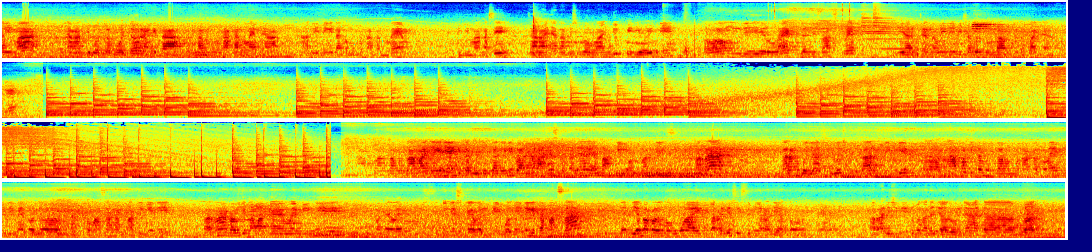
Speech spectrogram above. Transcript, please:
yang anti bocor-bocor yang kita menggunakan lem ya. Hari ini kita nggak menggunakan lem. Ya, Gimana sih caranya? Tapi sebelum lanjut video ini Tolong di like dan di subscribe biar channel ini bisa berkembang ke depannya oke? langkah sebentar sedikit eh, kenapa kita nggak menggunakan lem di metode pemasangan packing ini? Karena kalau kita pakai lem ini pakai lem jenis kayak lem tribun ini kita pasang dan dia bakalan memuai karena dia sistemnya radiator karena di sini itu kan ada jalurnya ada buat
